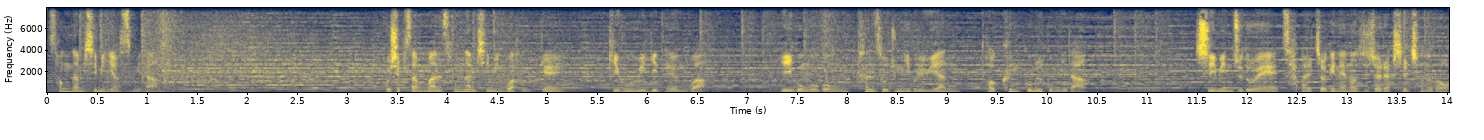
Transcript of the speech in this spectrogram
성남 시민이었습니다. 93만 성남 시민과 함께 기후 위기 대응과 2050 탄소 중립을 위한 더 큰 꿈을 꿉니다. 시민 주도의 자발적인 에너지 절약 실천으로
